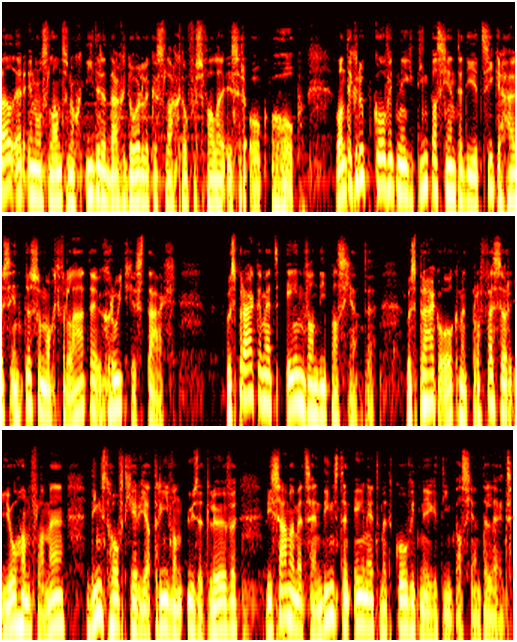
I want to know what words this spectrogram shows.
Hoewel er in ons land nog iedere dag dodelijke slachtoffers vallen, is er ook hoop. Want de groep COVID-19-patiënten die het ziekenhuis intussen mocht verlaten, groeit gestaag. We spraken met één van die patiënten. We spraken ook met professor Johan Flamin, diensthoofd geriatrie van UZ Leuven, die samen met zijn dienst een eenheid met COVID-19-patiënten leidt.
